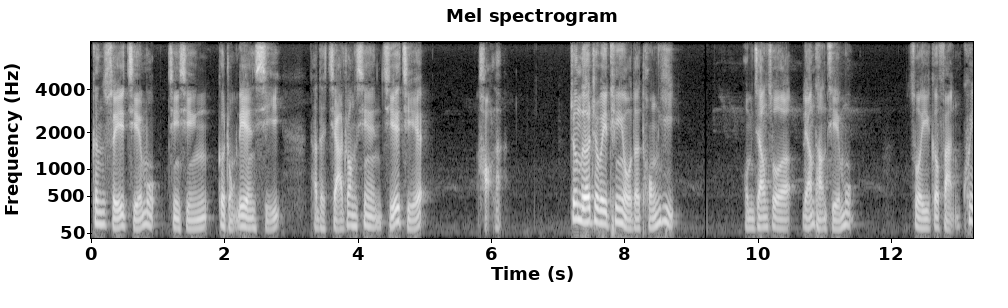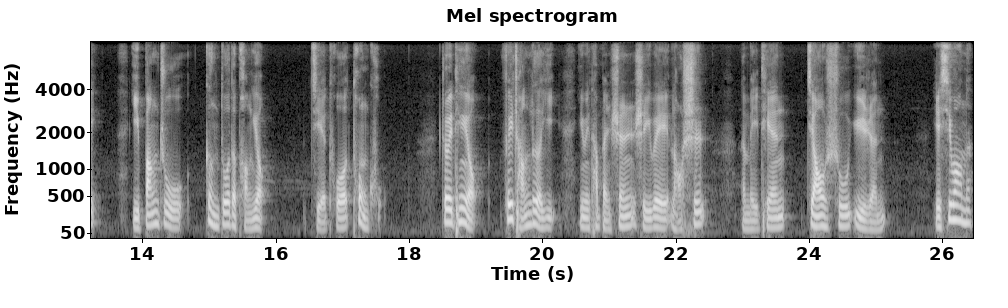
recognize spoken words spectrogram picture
跟随节目进行各种练习，他的甲状腺结节好了。征得这位听友的同意。我们将做两档节目，做一个反馈，以帮助更多的朋友解脱痛苦。这位听友非常乐意，因为他本身是一位老师，那每天教书育人，也希望呢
